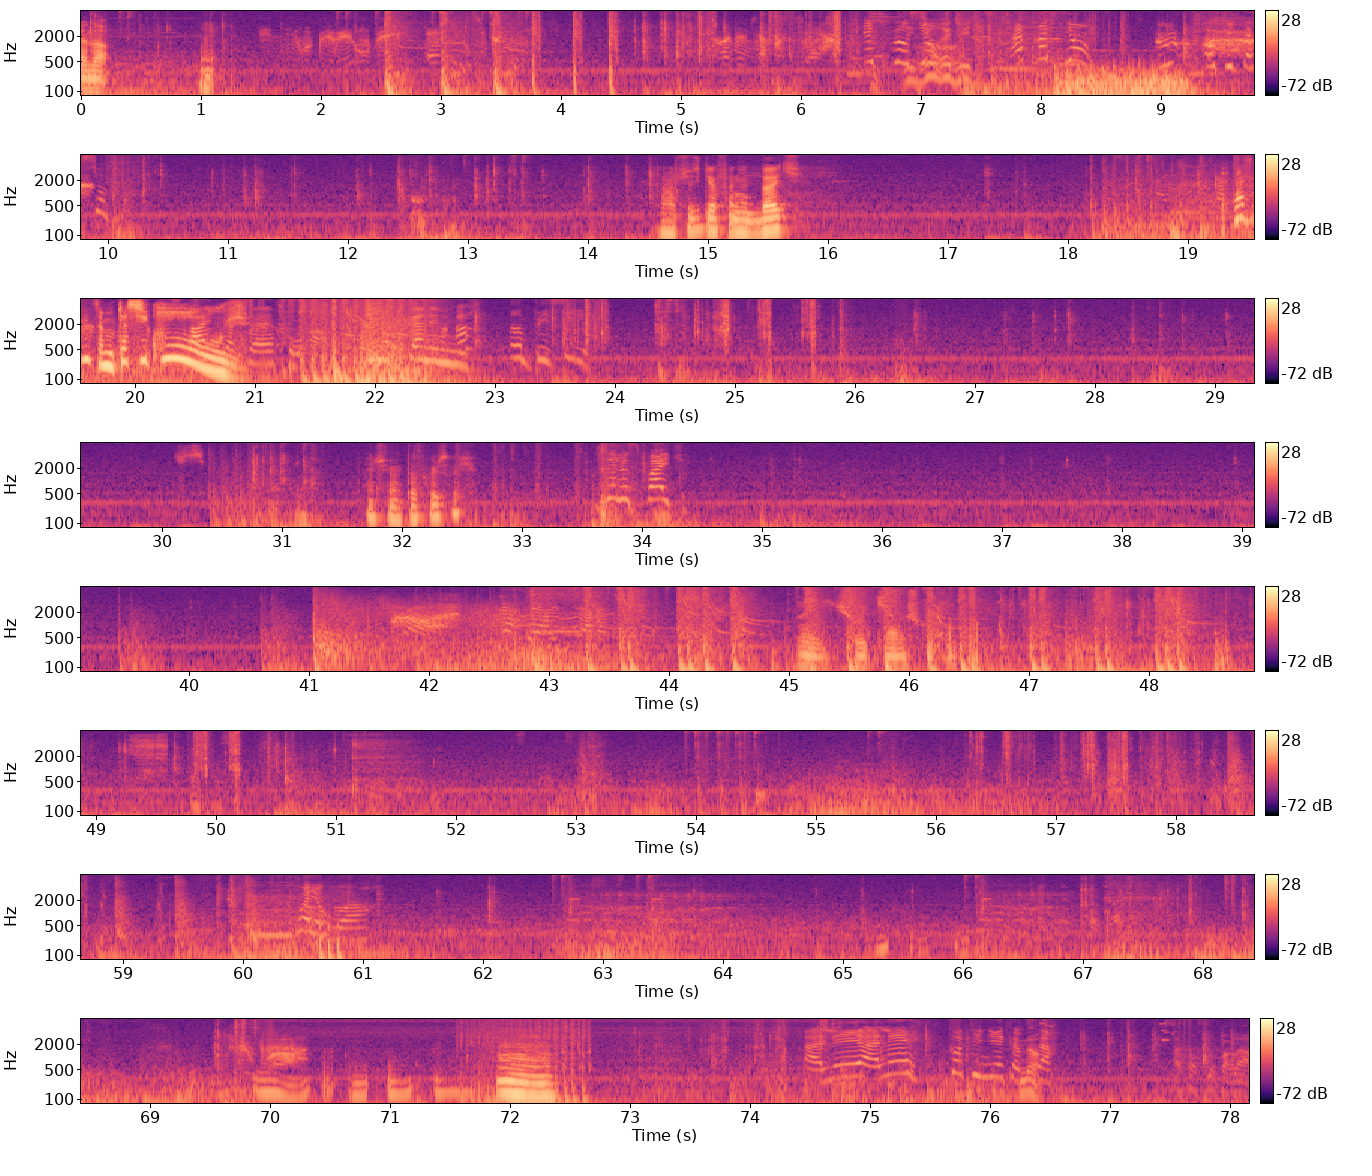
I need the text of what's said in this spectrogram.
Y'en a. Vision explosion. réduite. Attraction. Occultation. Alors juste gaffe à notre bac. Vas-y, ça me casse les couilles. à terre au A. Aucun ennemi. Imbécile. Ah, le truc. J'ai le spike. Ouais, il joue au calme, je comprends pas. Attention par là.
